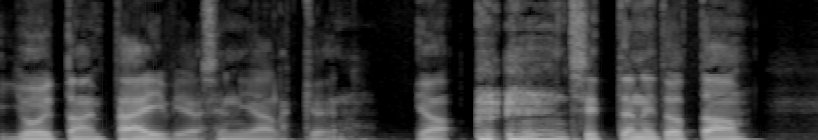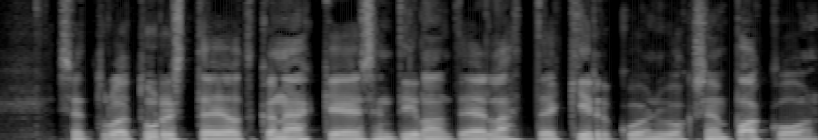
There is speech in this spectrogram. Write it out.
joitain päiviä sen jälkeen. Ja sitten niin tota, sen tulee turisteja, jotka näkee sen tilanteen ja lähtee kirkuen juokseen pakoon,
